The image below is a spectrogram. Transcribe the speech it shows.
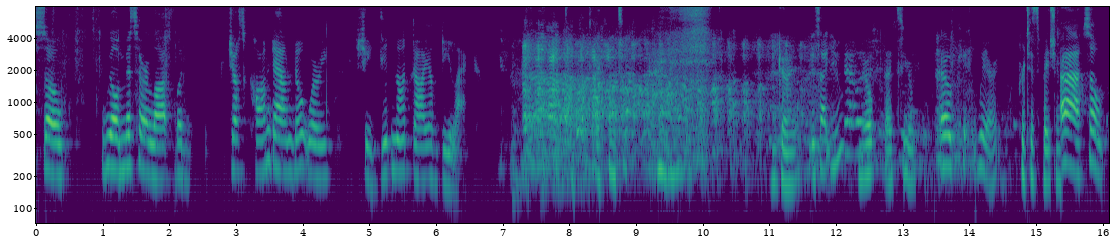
so we'll miss her a lot, but just calm down, don't worry. She did not die of DLAC. okay. Is that you? Nope, that's you. Okay, where? Participation. Ah, so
